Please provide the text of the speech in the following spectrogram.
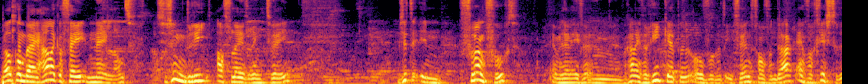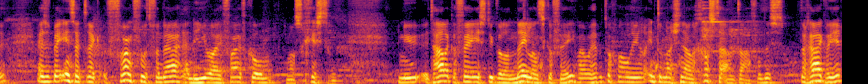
Welkom bij Café Nederland, seizoen 3, aflevering 2. We zitten in Frankfurt en we, zijn even een, we gaan even recappen over het event van vandaag en van gisteren. Er bij Inside Track Frankfurt vandaag en de UI5Com was gisteren. Nu, het Café is natuurlijk wel een Nederlands café, maar we hebben toch wel weer internationale gasten aan tafel. Dus daar ga ik weer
